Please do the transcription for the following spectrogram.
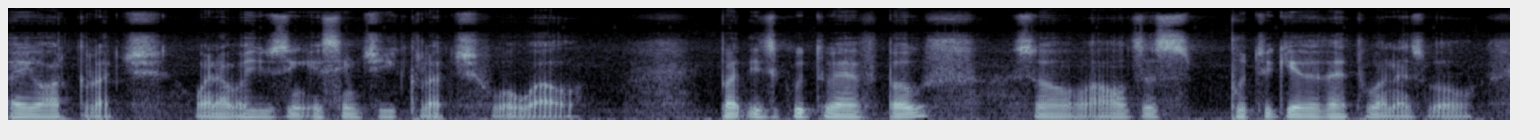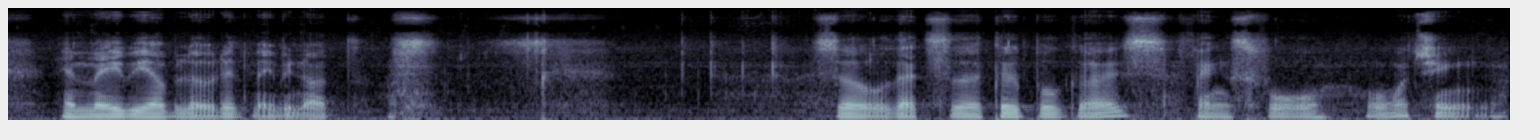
AR clutch when I was using SMG clutch for a while. But it's good to have both so I'll just put together that one as well. And maybe upload it maybe not so that's the clip guys. Thanks for watching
